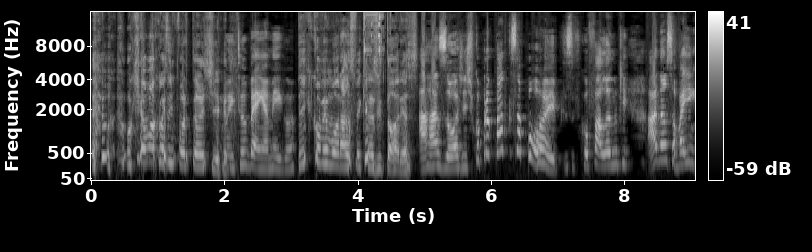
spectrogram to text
o que é uma coisa importante. Muito bem, amigo. Tem que comemorar as pequenas vitórias. Arrasou. A gente ficou preocupado com essa porra aí, porque você ficou falando que, ah, não, só vai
